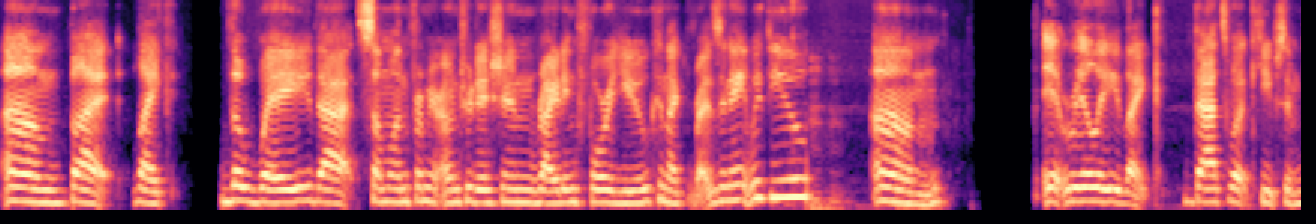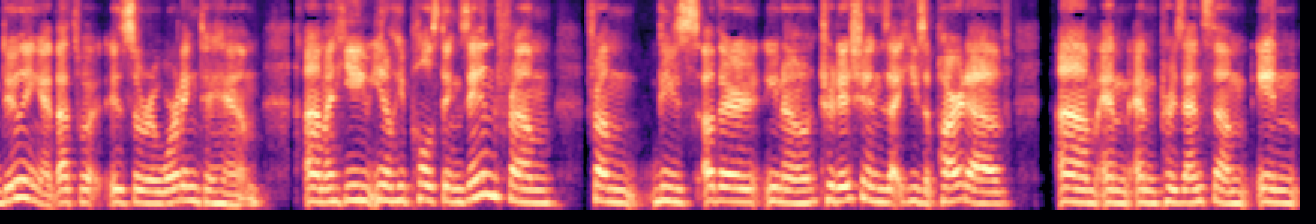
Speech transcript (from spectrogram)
Um, but like the way that someone from your own tradition writing for you can like resonate with you mm-hmm. um it really like that's what keeps him doing it that's what is so rewarding to him um and he you know he pulls things in from from these other you know traditions that he's a part of um and and presents them in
